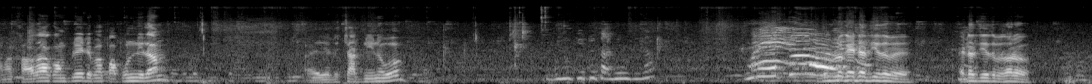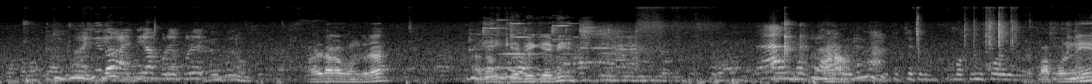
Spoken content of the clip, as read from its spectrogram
আমার খাওয়া দাওয়া কমপ্লিট এবার পাপড় নিলাম। আর চাটনি নেব। এটা দিয়ে দেবে। এটা দিয়ে দেবে ধরো। আইডিয়া আইডিয়া করে করে ডুবলো আরে দেখো বন্ধুরা একদম দেবো। পাপড় নিয়ে।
